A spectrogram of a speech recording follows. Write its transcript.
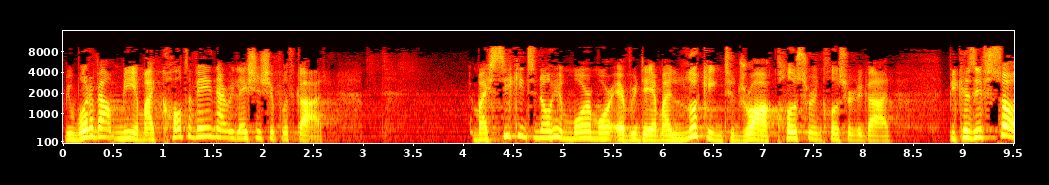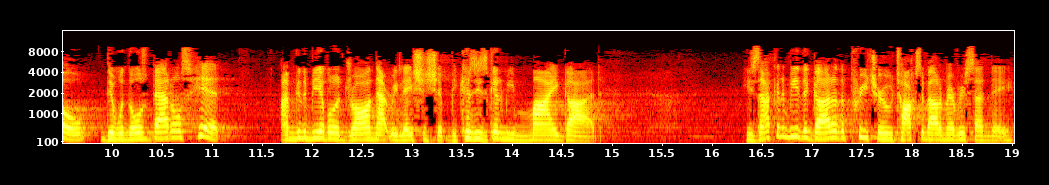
I mean, what about me? Am I cultivating that relationship with God? Am I seeking to know him more and more every day? Am I looking to draw closer and closer to God? Because if so, then when those battles hit, I'm going to be able to draw on that relationship because he's going to be my God. He's not going to be the God of the preacher who talks about him every Sunday.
